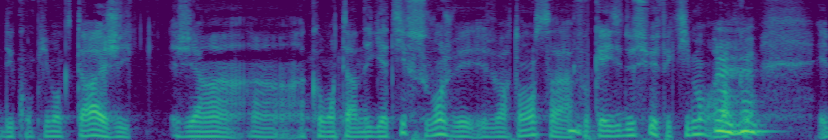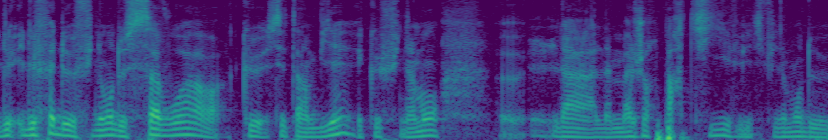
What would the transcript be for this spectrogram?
des compliments, etc., j'ai un, un, commentaire négatif, souvent je vais, avoir tendance à focaliser dessus, effectivement. Alors que, et, le, et, le, fait de finalement de savoir que c'est un biais et que finalement la, la, majeure partie finalement de,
